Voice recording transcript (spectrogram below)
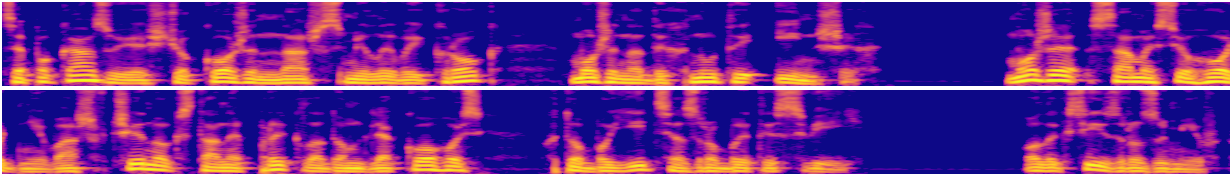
Це показує, що кожен наш сміливий крок може надихнути інших. Може, саме сьогодні ваш вчинок стане прикладом для когось, хто боїться зробити свій. Олексій зрозумів,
